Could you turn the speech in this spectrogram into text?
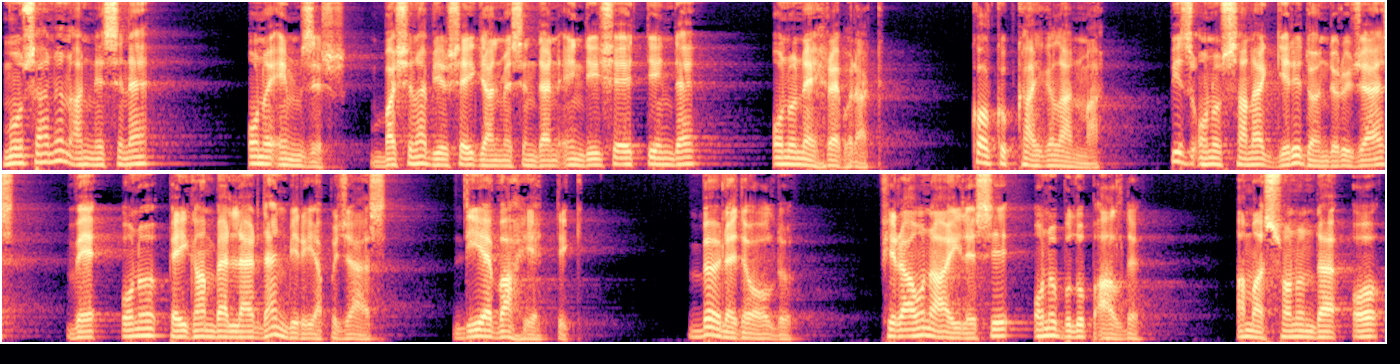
Musa'nın annesine, onu emzir, başına bir şey gelmesinden endişe ettiğinde, onu nehre bırak. Korkup kaygılanma. Biz onu sana geri döndüreceğiz ve onu peygamberlerden biri yapacağız, diye vahyettik. Böyle de oldu. Firavun ailesi onu bulup aldı. Ama sonunda o,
